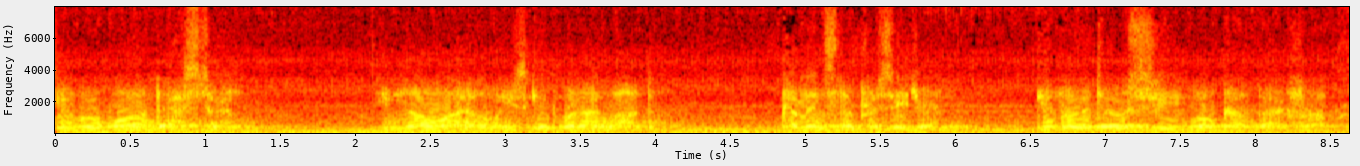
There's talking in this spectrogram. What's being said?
You were warned, Esther. You know I always get what I want. Commence the procedure. Give her a dose she won't come back from.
